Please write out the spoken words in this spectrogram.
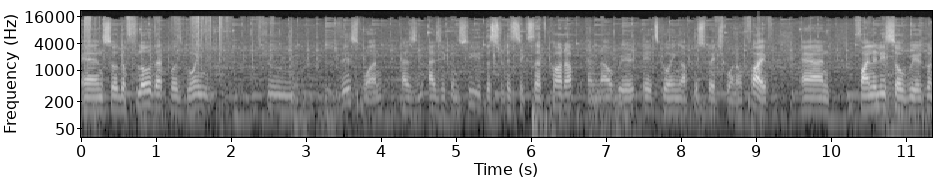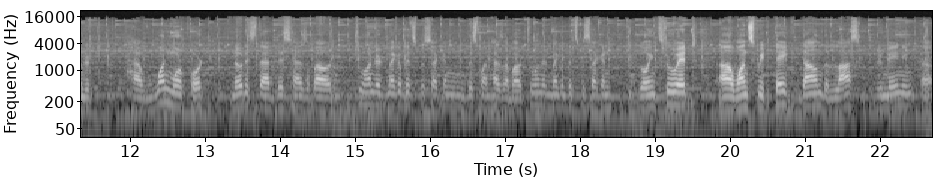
And so the flow that was going through this one, has, as you can see, the statistics have caught up and now it's going up to switch 105. And finally, so we're going to have one more port. Notice that this has about 200 megabits per second. This one has about 200 megabits per second going through it. Uh, once we take down the last remaining, uh,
